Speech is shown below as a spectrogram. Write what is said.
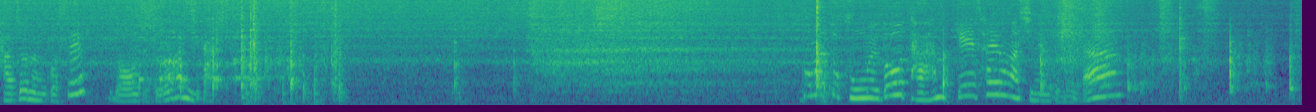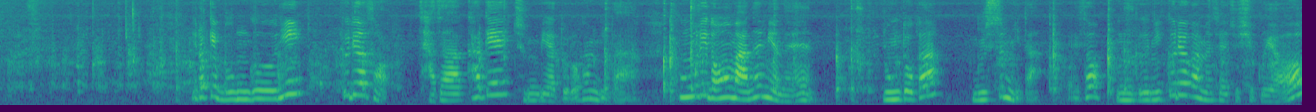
다져놓은 것을 넣어주도록 합니다. 토마토 국물도 다 함께 사용하시면 됩니다. 이렇게 뭉근히 끓여서 자작하게 준비하도록 합니다. 국물이 너무 많으면 농도가 묽습니다. 그래서 은근히 끓여가면서 해주시고요.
